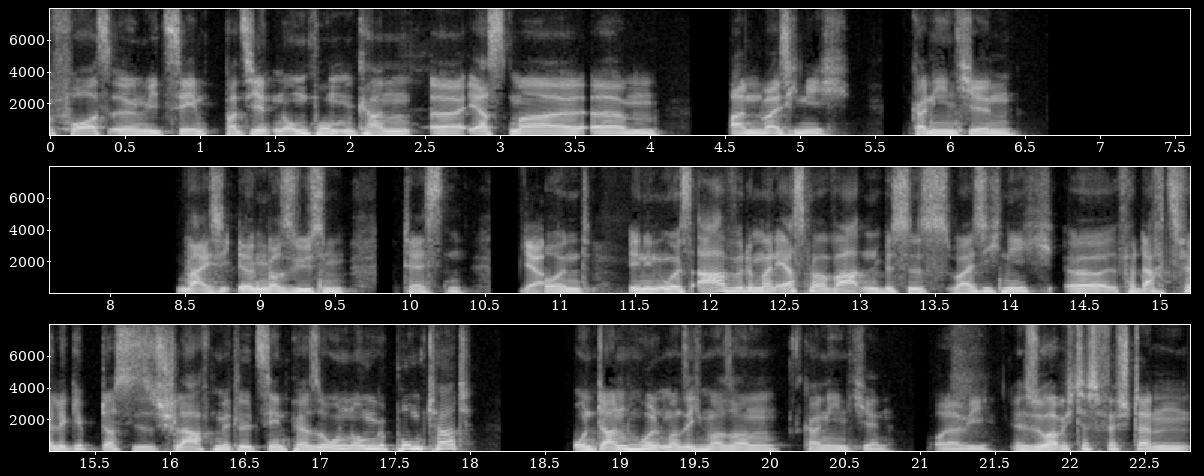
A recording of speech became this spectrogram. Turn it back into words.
bevor es irgendwie zehn Patienten umpumpen kann, äh, erstmal ähm, an, weiß ich nicht, Kaninchen, weiß ich, irgendwas Süßem testen. Ja. Und in den USA würde man erstmal warten, bis es, weiß ich nicht, äh, Verdachtsfälle gibt, dass dieses Schlafmittel zehn Personen umgepumpt hat. Und dann holt man sich mal so ein Kaninchen. Oder wie? So habe ich das verstanden.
